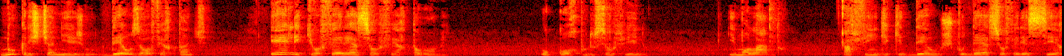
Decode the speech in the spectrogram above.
no cristianismo, Deus é ofertante. Ele que oferece a oferta ao homem, o corpo do seu filho, imolado, a fim de que Deus pudesse oferecer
